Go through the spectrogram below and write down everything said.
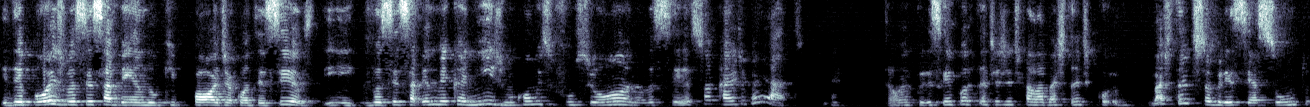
E depois você sabendo o que pode acontecer e você sabendo o mecanismo, como isso funciona, você só cai de gaiato. Então é por isso que é importante a gente falar bastante, bastante sobre esse assunto.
